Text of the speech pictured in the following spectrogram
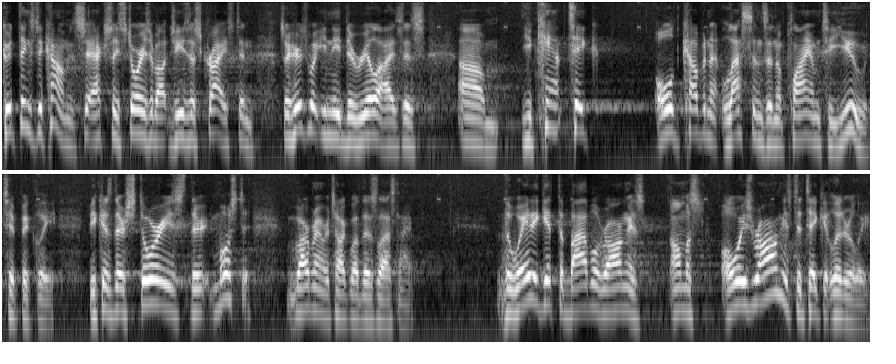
Good things to come. It's actually stories about Jesus Christ. And so here's what you need to realize is um, you can't take old covenant lessons and apply them to you typically because they're stories. They're most. Barbara and I were talking about this last night. The way to get the Bible wrong is almost always wrong is to take it literally.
